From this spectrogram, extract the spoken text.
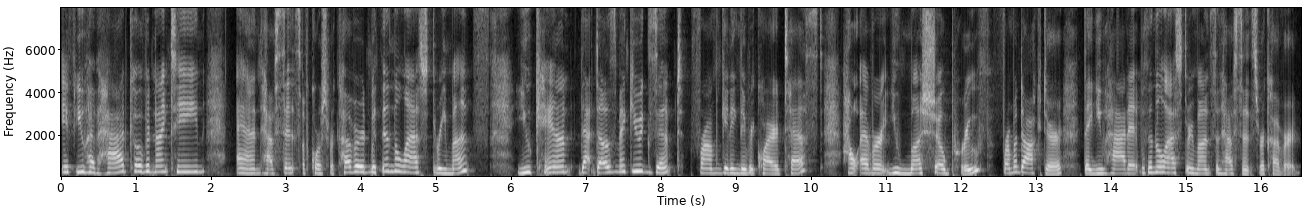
if you have had COVID 19 and have since, of course, recovered within the last three months, you can, that does make you exempt from getting the required test. However, you must show proof from a doctor that you had it within the last three months and have since recovered.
